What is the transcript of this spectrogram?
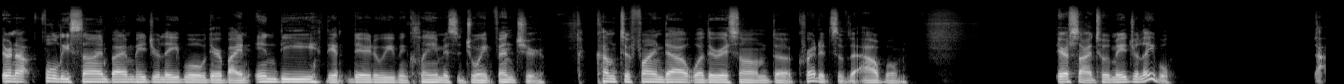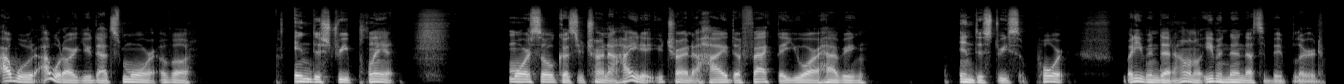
they're not fully signed by a major label. They're by an indie. They, they don't even claim it's a joint venture. Come to find out whether it's on the credits of the album they're signed to a major label. I would I would argue that's more of a industry plant, more so because you're trying to hide it. You're trying to hide the fact that you are having industry support. But even then, I don't know. Even then, that's a bit blurred.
